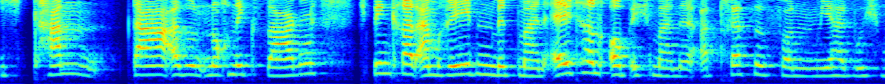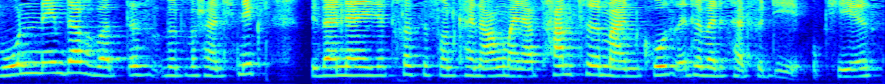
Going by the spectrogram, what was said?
Ich kann da also noch nichts sagen. Ich bin gerade am Reden mit meinen Eltern, ob ich meine Adresse von mir halt, wo ich wohnen, nehmen darf, aber das wird wahrscheinlich nichts. Wir werden ja die Adresse von, keine Ahnung, meiner Tante, meinen Großeltern, wenn es halt für die okay ist,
